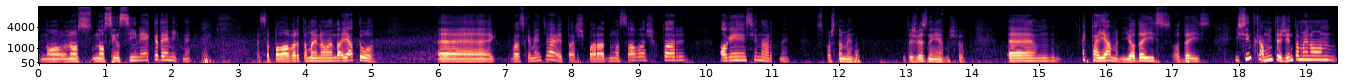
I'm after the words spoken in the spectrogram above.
no, o nosso, nosso ensino é académico, né? Essa palavra também não anda aí à toa. Uh, basicamente é estar parado numa sala a escutar alguém a ensinar-te, né? Supostamente. Muitas vezes nem é, mas pronto. Um, epá, yeah, mano, e odeio isso, odeio isso. E sinto que há muita gente também não,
